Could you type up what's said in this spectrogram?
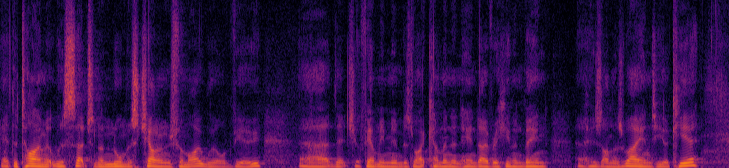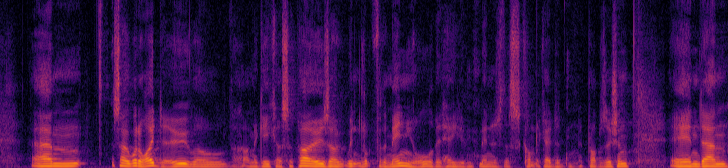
at the time, it was such an enormous challenge for my worldview uh, that your family members might come in and hand over a human being uh, who's on his way into your care. Um, so what do I do? Well, I'm a geek, I suppose. I went and looked for the manual about how you manage this complicated proposition, and um,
